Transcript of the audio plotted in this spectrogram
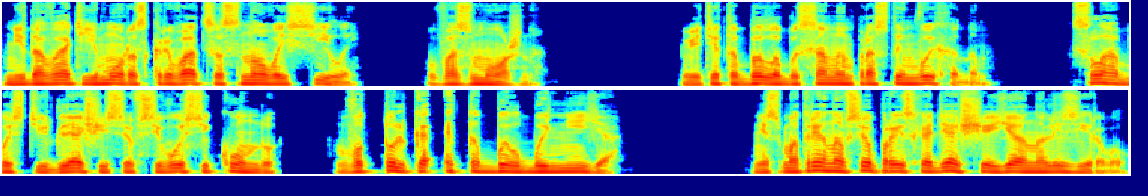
не давать ему раскрываться с новой силой. Возможно. Ведь это было бы самым простым выходом. Слабостью, длящейся всего секунду, вот только это был бы не я. Несмотря на все происходящее, я анализировал,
